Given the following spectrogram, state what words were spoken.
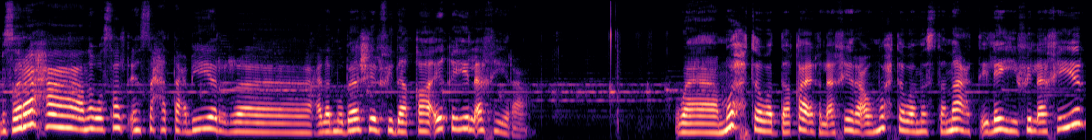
بصراحة أنا وصلت إن صح التعبير على المباشر في دقائقه الأخيرة. ومحتوى الدقائق الأخيرة أو محتوى ما استمعت إليه في الأخير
